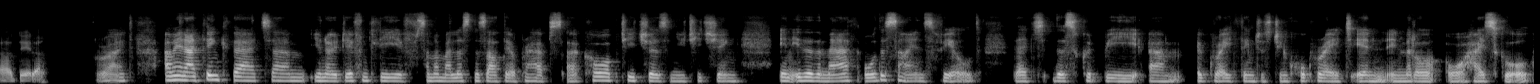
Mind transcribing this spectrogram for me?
uh, data. Right. I mean, I think that, um, you know, definitely if some of my listeners out there, perhaps uh, co op teachers and you're teaching in either the math or the science field, that this could be um, a great thing just to incorporate in, in middle or high school.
